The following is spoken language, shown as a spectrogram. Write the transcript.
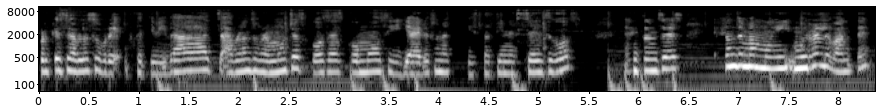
porque se habla sobre objetividad, hablan sobre muchas cosas como si ya eres un activista tienes sesgos. Entonces, es un tema muy muy relevante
